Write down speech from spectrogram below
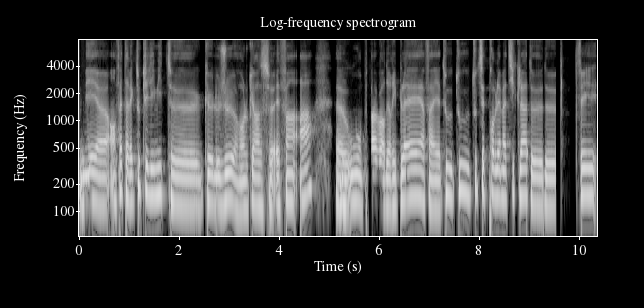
Mais euh, en fait, avec toutes les limites euh, que le jeu, en l'occurrence F1, a, euh, Mm. où on peut pas avoir de replay, enfin, il y a tout, tout, toute cette problématique-là de, de, C'est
